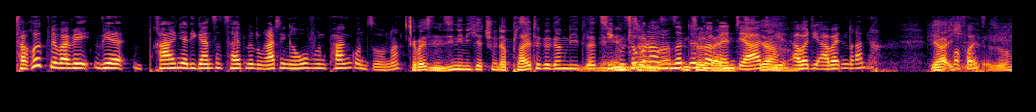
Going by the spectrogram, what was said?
Verrückt, ne, weil wir, wir prallen ja die ganze Zeit mit Ratinger Hof und Punk und so, ne? Ja, aber sind, hm. sind die nicht jetzt schon wieder pleite gegangen, die letzten Die Kulturgenossen sind insolvent, ja, ja. Die, aber die arbeiten dran. Ja, ich, also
